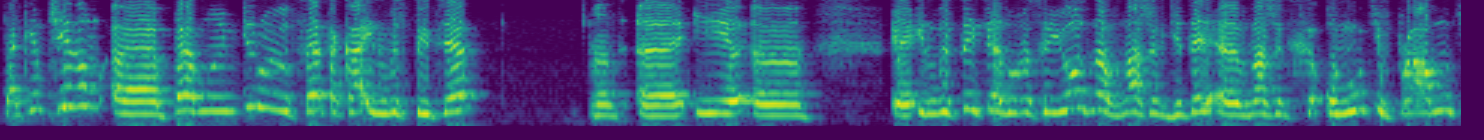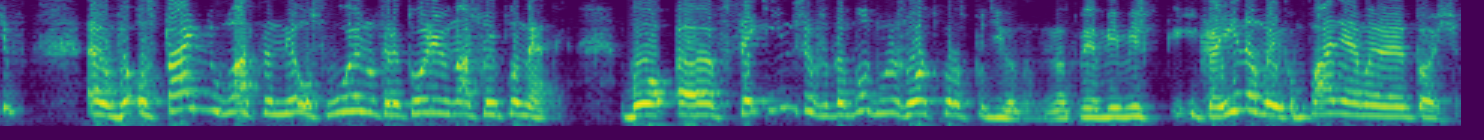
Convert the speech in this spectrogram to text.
Таким чином, е, певною мірою, це така інвестиція. Е, і е, інвестиція дуже серйозна в наших дітей, в наших онуків, правнуків, в останню власне неосвоєну територію нашої планети. Бо е, все інше вже давно дуже жорстко розподілено між і країнами, і компаніями тощо.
